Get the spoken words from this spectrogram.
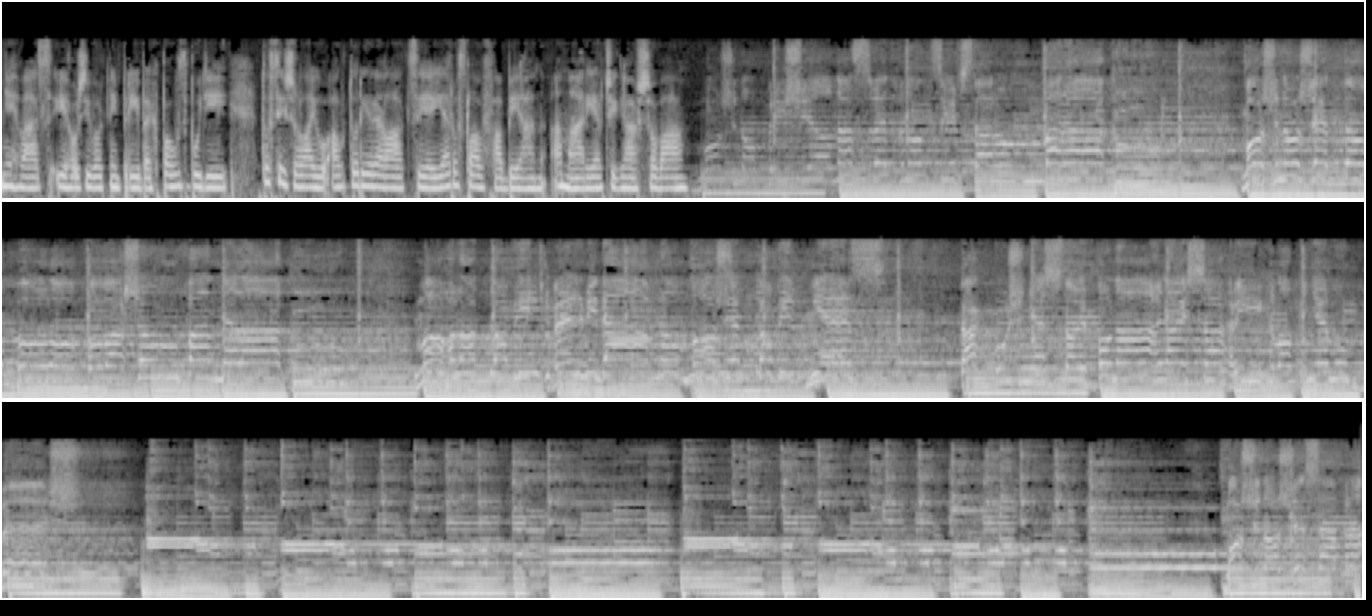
Nech vás jeho životný príbeh povzbudí. To si želajú autory relácie Jaroslav Fabián a Mária Čigášová. Možno prišiel na svet v noci v starom baráku. Možno, že to bolo po vašom paneláku. Tak už nestoj, ponáhľaj sa, rýchlo k nemu bež. Možno, že sa práve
